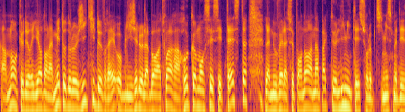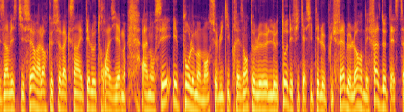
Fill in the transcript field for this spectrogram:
Un manque de rigueur dans la méthodologie qui devrait obliger le laboratoire à recommencer ses tests. La nouvelle a cependant un impact limité sur l'optimisme des investisseurs alors que ce vaccin était le troisième annoncé et pour le moment celui qui présente le taux d'efficacité le plus faible lors des phases de test.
